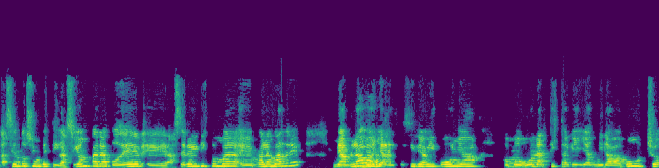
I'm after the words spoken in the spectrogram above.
haciendo su investigación para poder eh, hacer el disco Ma- eh, Mala Madre, me hablaba ¿Ya? ya de Cecilia Vicuña como una artista que ella admiraba mucho,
